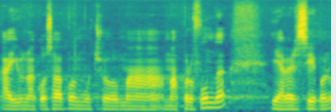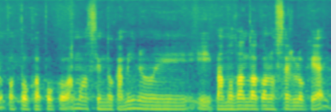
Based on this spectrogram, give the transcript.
hay una cosa pues mucho más, más profunda y a ver si bueno pues poco a poco vamos haciendo camino y, y vamos dando a conocer lo que hay.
